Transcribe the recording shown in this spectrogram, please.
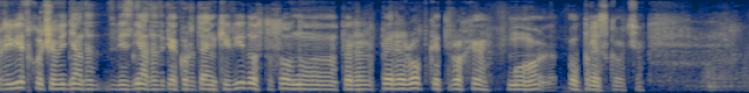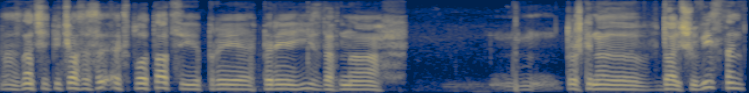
Привіт, хочу відняти, відзняти таке коротеньке відео стосовно переробки трохи мого оприскувача. Значить, під час експлуатації при переїздах на трошки на дальшу відстань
